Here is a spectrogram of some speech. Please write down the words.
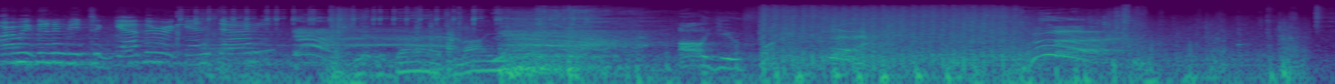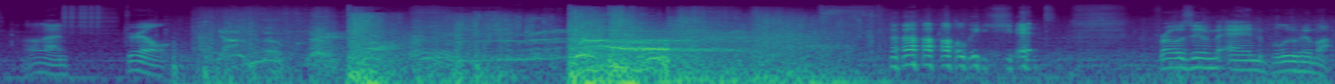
Are we gonna be together again, Daddy? Are you fucking. Hold on. Drill. Holy shit. Froze him and blew him up.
